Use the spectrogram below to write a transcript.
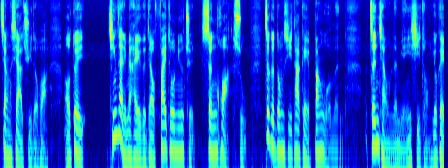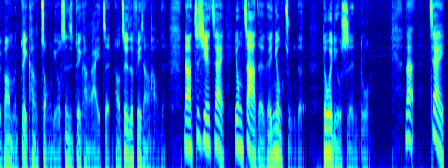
这样下去的话，哦，对，青菜里面还有一个叫 phytonutrient 生化素，这个东西它可以帮我们。增强我们的免疫系统，又可以帮我们对抗肿瘤，甚至对抗癌症，好，这是非常好的。那这些在用炸的跟用煮的都会流失很多。那在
